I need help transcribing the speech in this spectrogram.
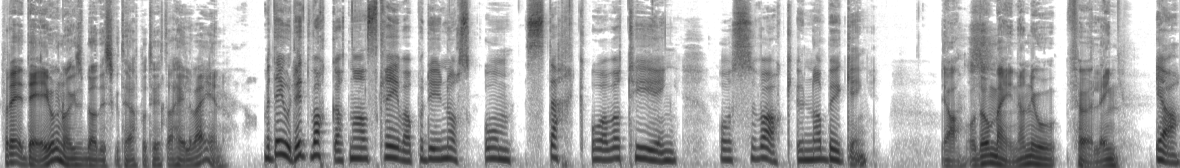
For det, det er jo noe som blir diskutert på Twitter hele veien. Men det er jo litt vakkert når han skriver på dynorsk om sterk overtying og svak underbygging. Ja, Og da mener han jo føling. Ja.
